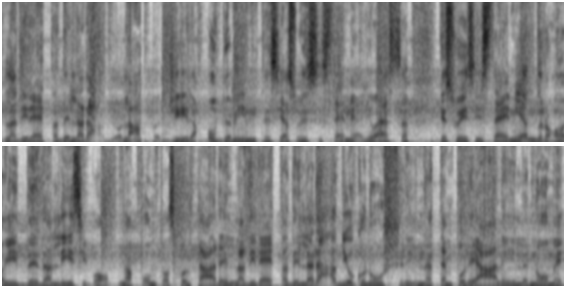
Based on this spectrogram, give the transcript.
la diretta della radio. L'app gira ovviamente sia sui sistemi iOS che sui sistemi Android da lì si può appunto ascoltare la diretta della radio conoscere in tempo reale il nome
